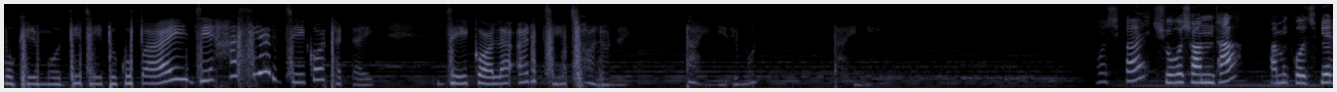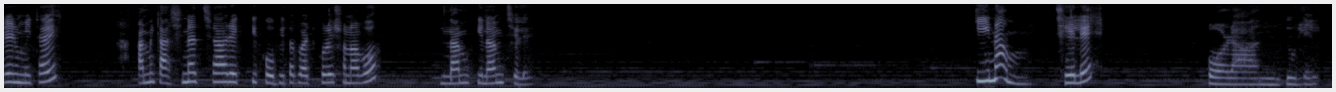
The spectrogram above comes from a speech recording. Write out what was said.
মুখের মধ্যে যেটুকু পাই, যে হাসি আর যে কথাটাই, যে কলা আর যে ছলনায় তাই নি রে মন, তাই নি। নমস্কার, শুভ সন্ধ্যা। আমি কোচবিহারের মিঠাই। আমি কাশীনাথ চার একটি কবিতা পাঠ করে শোনাবো। নাম কি নাম ছেলে? কি নাম ছেলে? পরাণ দুলে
